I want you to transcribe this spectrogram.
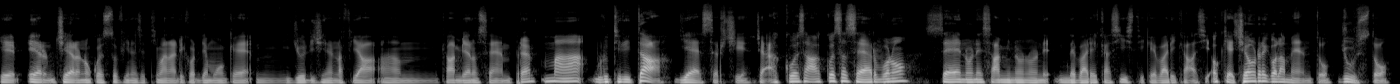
che er- c'erano questo fine settimana. Ricordiamo che mh, mm, i giudici nella FIA um, cambiano sempre, ma l'utilità di esserci, cioè a cosa, a cosa servono se non esaminano le, le varie casistiche, i vari casi. Ok, c'è un regolamento, giusto,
